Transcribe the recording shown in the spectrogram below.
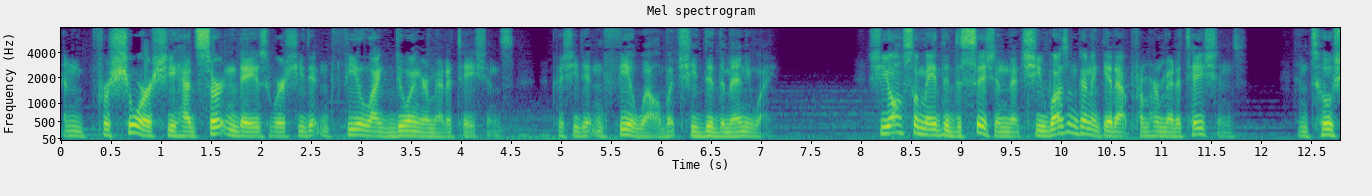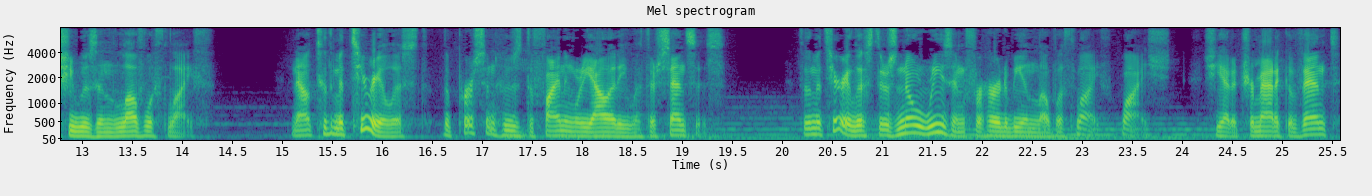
And for sure, she had certain days where she didn't feel like doing her meditations because she didn't feel well, but she did them anyway. She also made the decision that she wasn't going to get up from her meditations until she was in love with life. Now, to the materialist, the person who's defining reality with their senses, to the materialist, there's no reason for her to be in love with life. Why? She had a traumatic event.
